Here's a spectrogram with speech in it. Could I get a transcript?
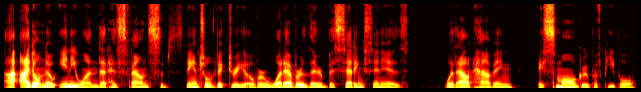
I, I don't know anyone that has found substantial victory over whatever their besetting sin is without having a small group of people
